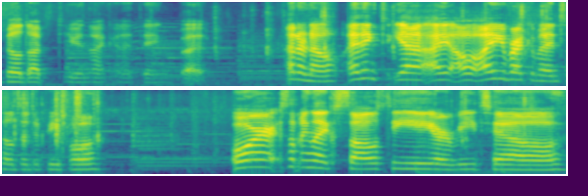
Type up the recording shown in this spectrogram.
build up to you and that kind of thing. But, I don't know. I think, yeah, I, I recommend Tilted to people. Or something like Salty or Retail.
